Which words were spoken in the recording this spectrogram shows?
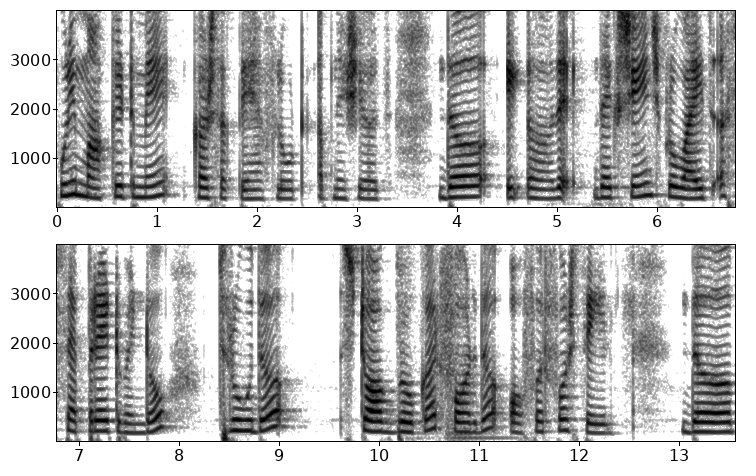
पूरी मार्केट में कर सकते हैं फ्लोट अपने shares the the exchange provides a separate window through the stock stockbroker for the offer for sale. The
